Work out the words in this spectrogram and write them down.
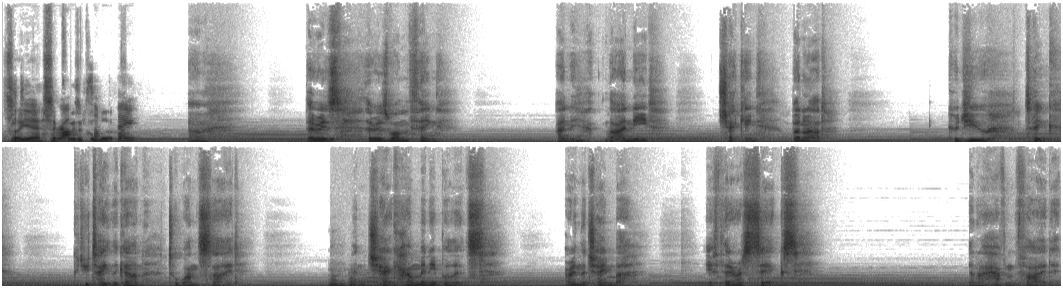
So Did you yes, a interrupt quizzical look. something? Uh, there is there is one thing I ne- that I need checking. Barnard, could you take could you take the gun to one side mm-hmm. and check how many bullets are in the chamber? If there are six, then I haven't fired it.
